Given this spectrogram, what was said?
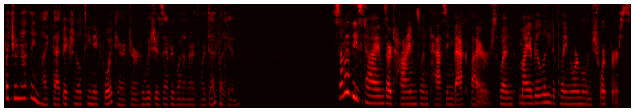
but you're nothing like that fictional teenage boy character who wishes everyone on Earth were dead but him. Some of these times are times when passing backfires, when my ability to play normal in short bursts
